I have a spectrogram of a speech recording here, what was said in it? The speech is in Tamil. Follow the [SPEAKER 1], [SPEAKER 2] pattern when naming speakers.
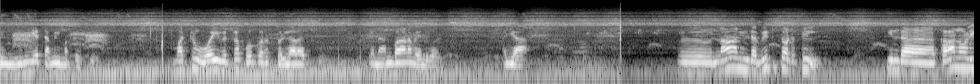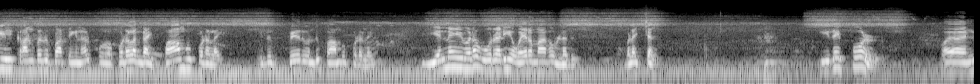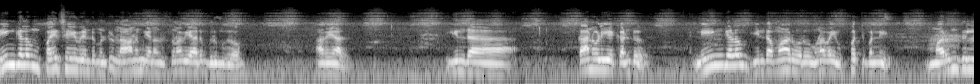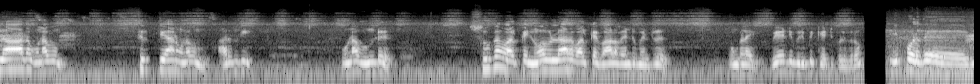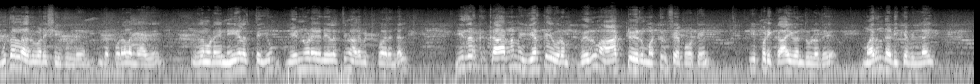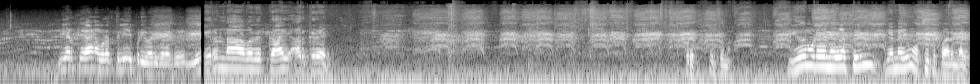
[SPEAKER 1] என் இந்திய தமிழ் மக்களுக்கு மற்றும் ஓய்வுற்ற போக்குவரத்து தொழிலாளருக்கு என் அன்பான வேண்டுகோள். ஐயா நான் இந்த வீட்டு தோட்டத்தில் இந்த காணொளியில் காண்பது பார்த்தீங்கன்னா புடலங்காய் பாம்பு புடலை. இது பேர் வந்து பாம்பு புடலை. என்னை விட ஒரு அடி உயரமாக உள்ளது. விளைச்சல். இதைப்போல் போல் நீங்களும் பயிர் செய்ய வேண்டும் என்று நானும் எனது துணைவியாரும் விரும்புகிறோம். ஆகையால் இந்த காணொளியை கண்டு நீங்களும் இந்த மாதிரி ஒரு உணவை உற்பத்தி பண்ணி மருந்தில்லாத உணவும் திருப்தியான உணவும் அருந்தி உணவு உண்டு சுக வாழ்க்கை நோவில்லாத வாழ்க்கை வாழ வேண்டும் என்று உங்களை வேண்டி விரும்பி கேட்டுக்கொள்கிறோம். இப்பொழுது முதல் அறுவடை செய்துள்ளேன் இந்த புடலங்காயை. இதனுடைய நீளத்தையும் என்னுடைய நீளத்தையும் அளவிட்டு பாருங்கள். இதற்கு காரணம் இயற்கை உரம் வெறும் ஆட்டு எரு மட்டும் சே போட்டேன். இப்படி காய் வந்துள்ளது மருந்து அடிக்கவில்லை. இயற்கையான உரத்திலே இப்படி வருகிறது. இரண்டாவது காய் அறுக்கிறேன். குடு விட்டுருமா. இதனுடைய நீளத்தையும் என்னையும் ஒப்பிட்டு பாருங்கள்.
